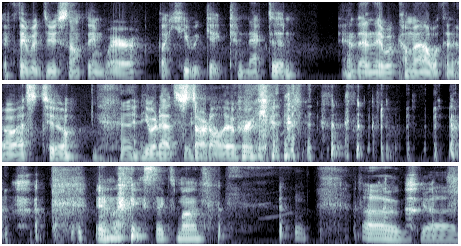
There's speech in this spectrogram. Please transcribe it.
if they would do something where like he would get connected and then they would come out with an OS two and he would have to start all over again in like six months. Oh god.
